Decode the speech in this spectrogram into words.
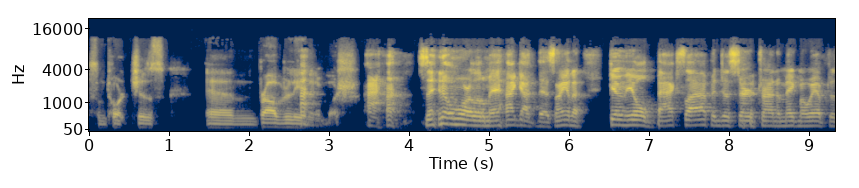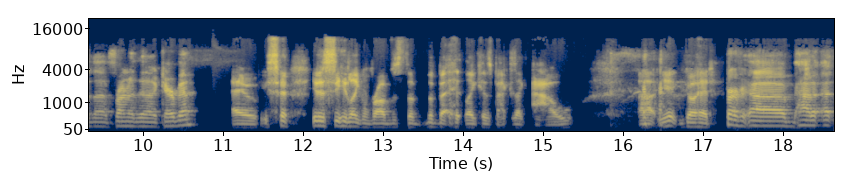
some torches and probably an ambush. Say no more, little man. I got this. I'm gonna give him the old back slap and just start trying to make my way up to the front of the caravan. Ow! You s- you just see he like rubs the the like his back. He's like, "Ow!" Uh, yeah, go ahead. Perfect. Uh, how to? Uh,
